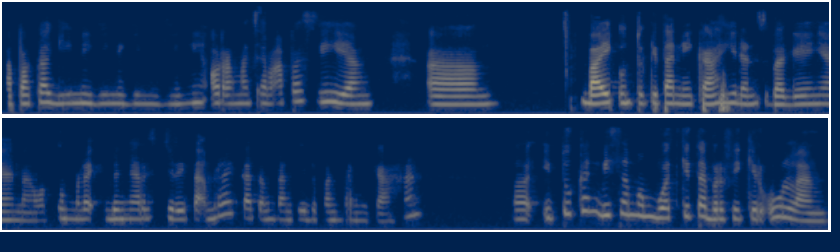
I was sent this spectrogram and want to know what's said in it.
Apakah gini, gini, gini, gini? Orang macam apa sih yang um, baik untuk kita nikahi dan sebagainya. Nah, waktu mereka dengar cerita mereka tentang kehidupan pernikahan, uh, itu kan bisa membuat kita berpikir ulang.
